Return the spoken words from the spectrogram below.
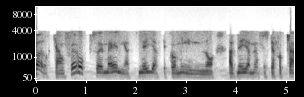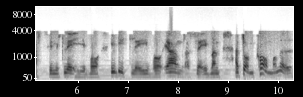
för kanske också är meningen att nya ska komma in och att nya människor ska få plats i mitt liv och i ditt liv och i andras liv. Men att de kommer nu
